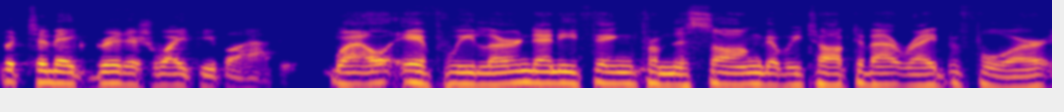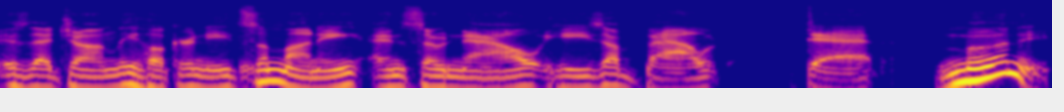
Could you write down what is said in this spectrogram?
but to make British white people happy. Well, if we learned anything from the song that we talked about right before, is that John Lee Hooker needs some money, and so now he's about that money,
